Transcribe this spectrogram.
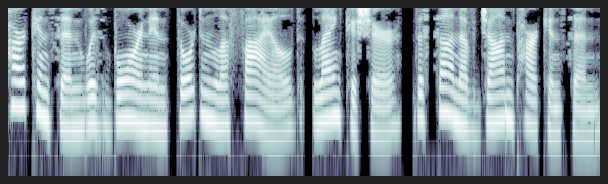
Parkinson was born in Thornton-le-Fylde, Lancashire, the son of John Parkinson.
